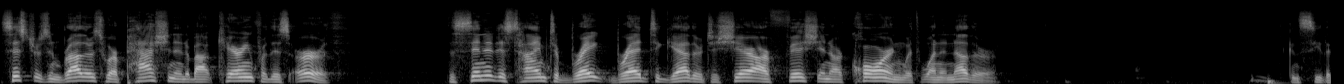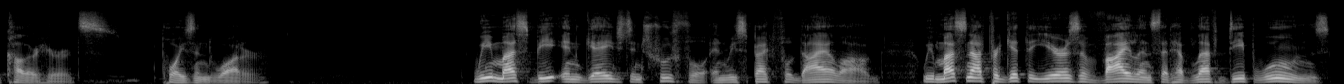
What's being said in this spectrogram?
sisters and brothers who are passionate about caring for this earth. The Synod is time to break bread together, to share our fish and our corn with one another You can see the color here. It's poisoned water. We must be engaged in truthful and respectful dialogue. We must not forget the years of violence that have left deep wounds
